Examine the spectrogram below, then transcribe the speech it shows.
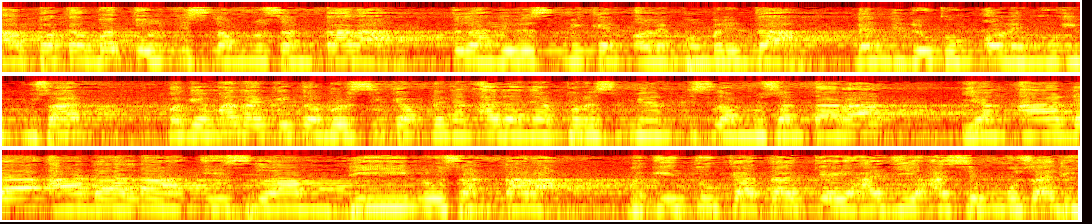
Apakah betul Islam Nusantara telah diresmikan oleh pemerintah dan didukung oleh MUI pusat? Bagaimana kita bersikap dengan adanya peresmian Islam Nusantara? Yang ada adalah Islam di Nusantara. Begitu kata Kiai Haji Hasim Musadi,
